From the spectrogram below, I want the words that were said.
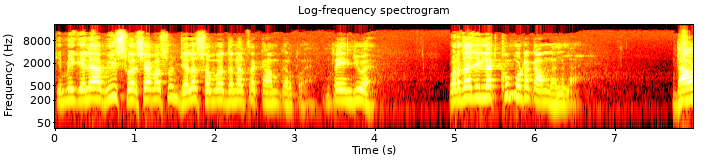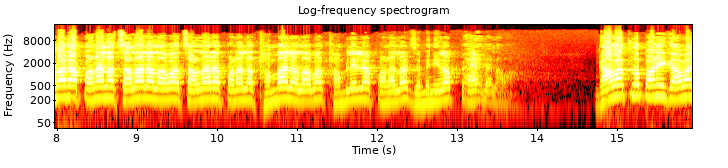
की मी गेल्या वीस वर्षापासून जलसंवर्धनाचं काम करतो आहे आमचं एन जी ओ आहे. वर्धा जिल्ह्यात खूप मोठं काम झालेलं आहे. धावणाऱ्या पाण्याला चालायला लावा चालणाऱ्या पाण्याला थांबायला लावा थांबलेल्या पाण्याला जमिनीला प्यायला लावा. गावातलं पाणी गावात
